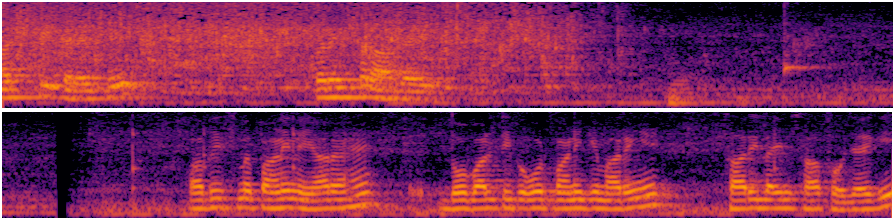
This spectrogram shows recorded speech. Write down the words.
अच्छी तरह से प्रेशर आ जाए। अभी इसमें पानी नहीं आ रहा है। दो बाल्टी को और पानी के मारेंगे, सारी लाइन साफ़ हो जाएगी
